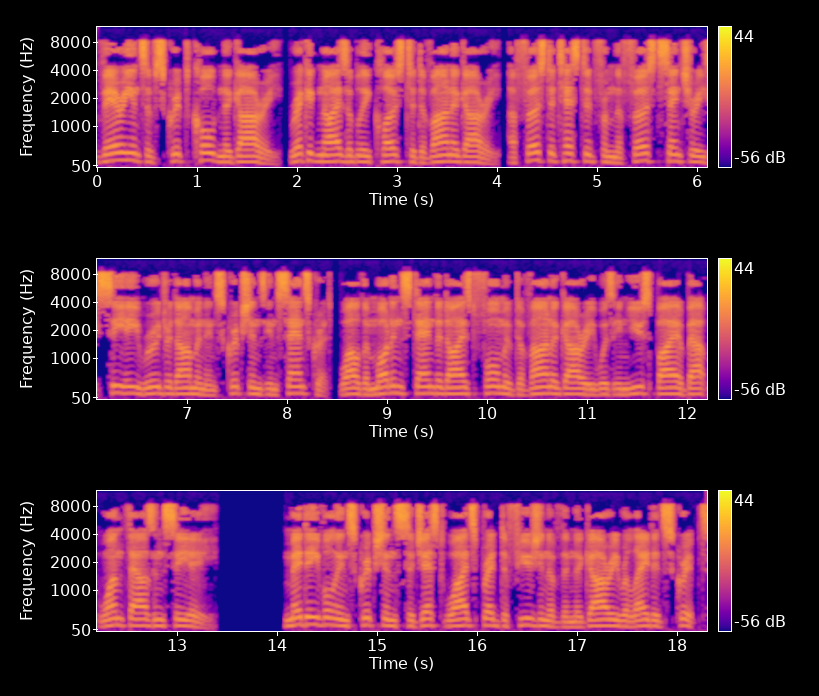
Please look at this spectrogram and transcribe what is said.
Variants of script called Nagari, recognizably close to Devanagari, are first attested from the 1st century CE Rudradaman inscriptions in Sanskrit, while the modern standardized form of Devanagari was in use by about 1000 CE. Medieval inscriptions suggest widespread diffusion of the Nagari-related scripts,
